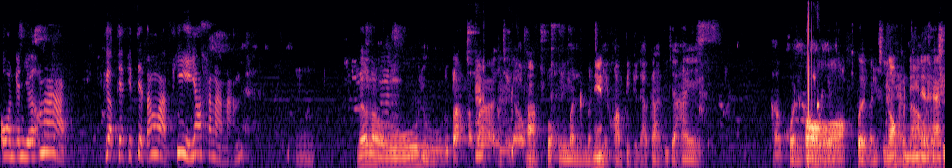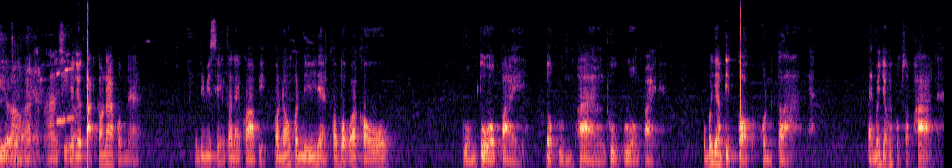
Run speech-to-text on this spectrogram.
โอนกันเยอะมาก เกือบเจ็ดสิบเจ็ดจังหวัดพี่ยอดขนาดนั้น อืมแล้วเรารู้อยู่หรือเปล่าครับว่าจริงๆแล้วครับพวกนี้มันมันนี่จะมีความผิดอยู่แล้วการที่จะให้เอ่อคนเขาอ๋อเปิดบัญชีน้องคนนี้เนี่ยนะฮะใช้ชื่อเราคุณผู้ชมฮะแอบอ้างชื่อเดี๋ยวเราเดี๋ยวตัดเข้าหน้าผมนะฮะมันจะมีเสียงทนายความอีกพอน้องคนนี้เนี่ยเขาบอกว่าเขาหลวมตัวไป ตกหลุมพรางถูกลวงไปเนี่ยผมพยายามติดต่อกับคนกลางนะแต่ไม่ยอมให้ผมสัมภาษณ์นะ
